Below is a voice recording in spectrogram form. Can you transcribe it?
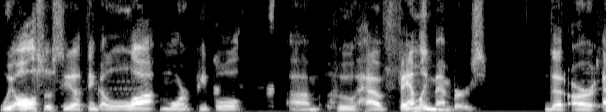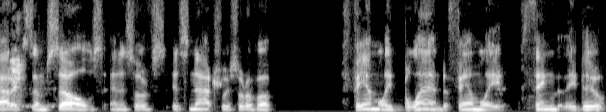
We also see i think a lot more people um, who have family members that are addicts themselves and it's sort of it's naturally sort of a family blend a family thing that they do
